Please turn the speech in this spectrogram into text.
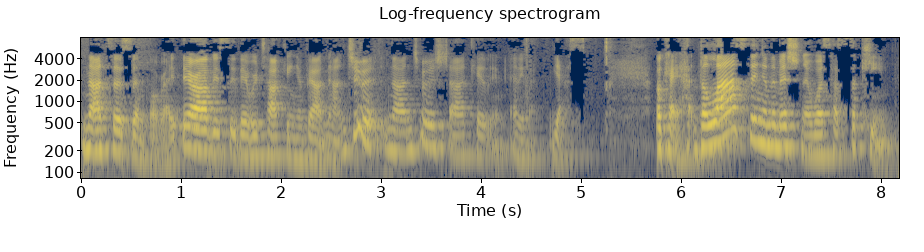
Not so simple, right? There, obviously, they were talking about non-Jewish, non-Jewish uh, kalim. Anyway, yes. Okay, the last thing in the Mishnah was hasakin.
